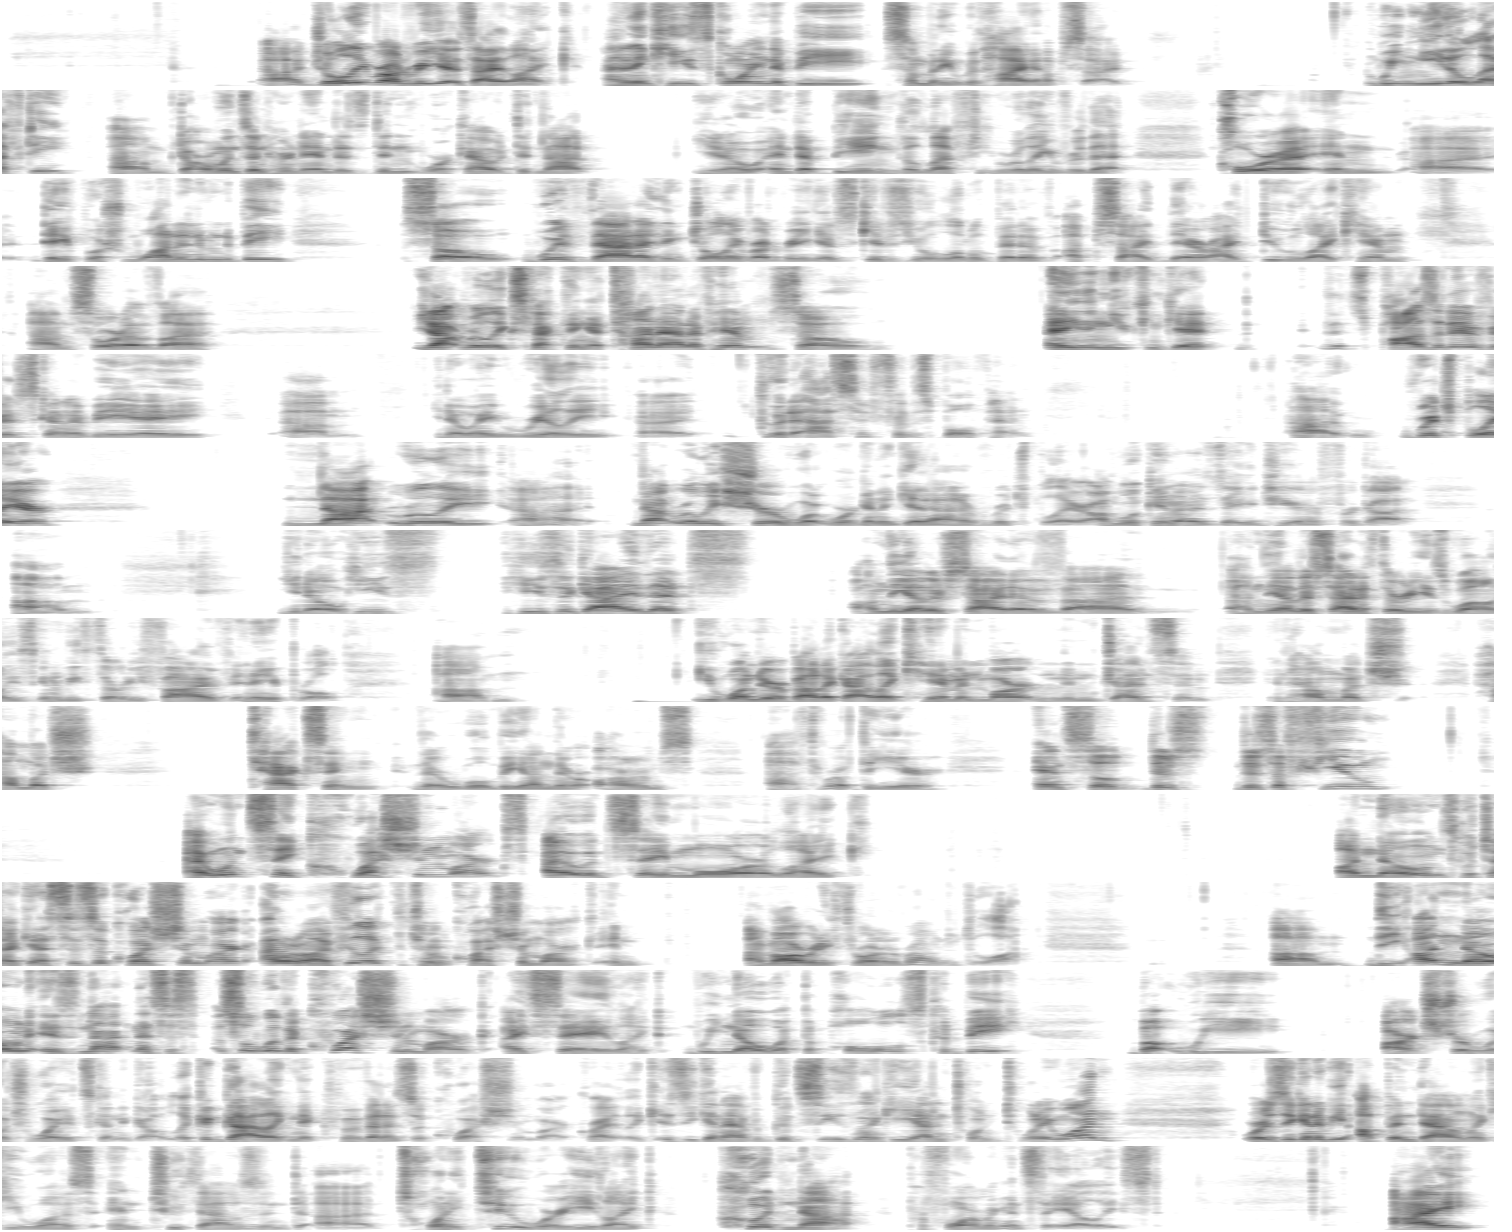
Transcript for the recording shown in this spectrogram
Uh, Joely Rodriguez, I like. I think he's going to be somebody with high upside. We need a lefty. Um, and Hernandez didn't work out, did not, you know, end up being the lefty reliever that Cora and uh, Dave Bush wanted him to be. So with that, I think Joely Rodriguez gives you a little bit of upside there. I do like him. Um, sort of, uh, you're not really expecting a ton out of him. So anything you can get that's positive is going to be a um, you know, a really uh, good asset for this bullpen. Uh, Rich Blair, not really, uh, not really sure what we're gonna get out of Rich Blair. I'm looking at his age here. I forgot. Um, you know, he's he's a guy that's on the other side of uh, on the other side of 30 as well. He's gonna be 35 in April. Um, you wonder about a guy like him and Martin and Jensen and how much how much taxing there will be on their arms uh, throughout the year. And so there's there's a few I wouldn't say question marks. I would say more like unknowns, which I guess is a question mark. I don't know. I feel like the term question mark and I've already thrown it around a lot. Um, the unknown is not necessary. So with a question mark, I say like we know what the polls could be, but we aren't sure which way it's going to go. Like a guy like Nick Pivetta is a question mark, right? Like, is he going to have a good season like he had in 2021? Or is he going to be up and down like he was in 2022, where he like could not perform against the AL East? I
